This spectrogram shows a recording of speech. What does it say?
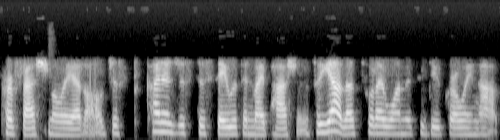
professionally at all. Just kind of just to stay within my passion. So yeah, that's what I wanted to do growing up.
